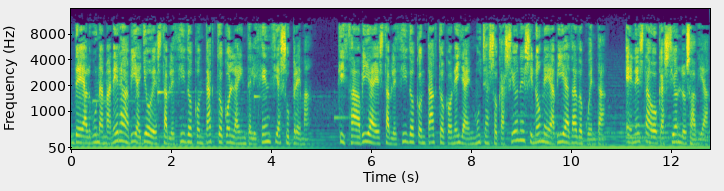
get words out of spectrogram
De alguna manera había yo establecido contacto con la inteligencia suprema. Quizá había establecido contacto con ella en muchas ocasiones y no me había dado cuenta. En esta ocasión lo sabía.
